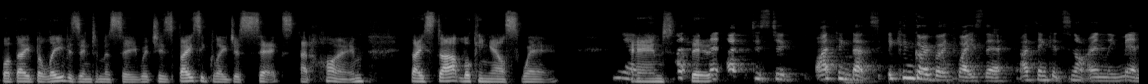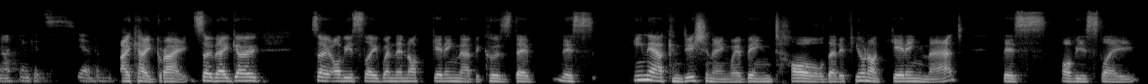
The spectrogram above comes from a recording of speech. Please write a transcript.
what they believe is intimacy, which is basically just sex at home, they start looking elsewhere. Yeah. And just to, I think that's it can go both ways there. I think it's not only men. I think it's yeah. The... Okay, great. So they go. So obviously, when they're not getting that, because they're this in our conditioning, we're being told that if you're not getting that, there's obviously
